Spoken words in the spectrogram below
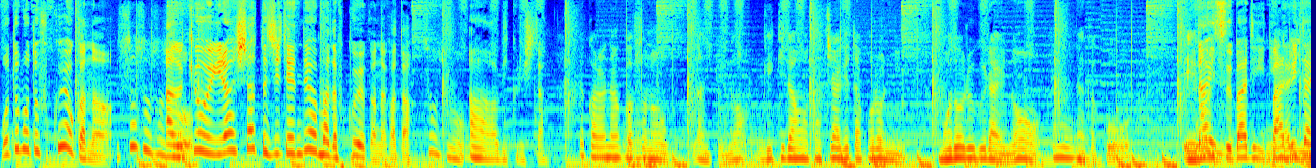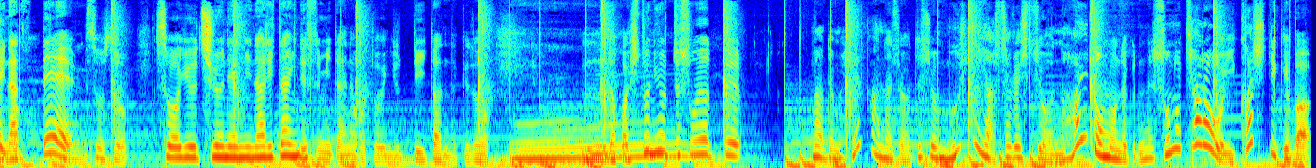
もともとふくよかなそうそうそうそう。あの今日いらっしゃった時点ではまだふくよかな方。そうそう。ああびっくりした。だからなんかその、なんていうの？劇団を立ち上げた頃に戻るぐらいの、なんかこうナイスバディになりたいと。なって、うん。そうそう。そういう中年になりたいんですみたいなことを言っていたんだけど、うん、だから人によってそうやってまあでも変な話は私は無理に痩せる必要はないと思うんだけどね。そのキャラを生かしていけば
